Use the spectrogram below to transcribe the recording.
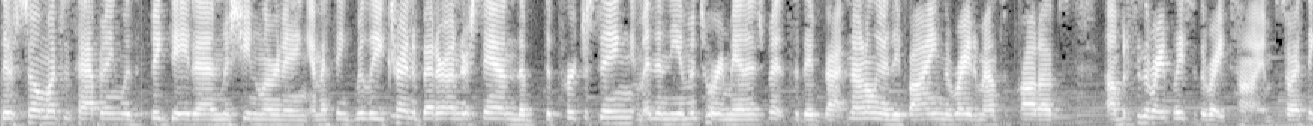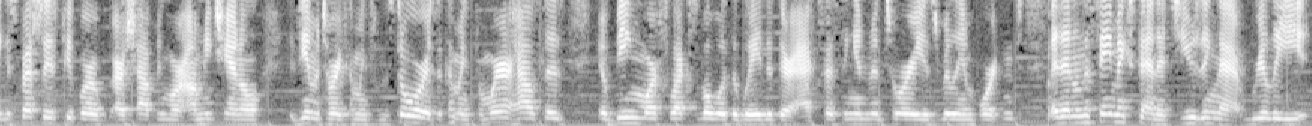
There's so much that's happening with big data and machine learning, and I think really trying to better understand the, the purchasing and then the inventory management. So they've got not only are they buying the right amounts of products, um, but it's in the right place at the right time. So I think especially as people are, are shopping more omni-channel, is the inventory coming from the store? Is it coming from warehouses? You know, being more flexible with the way that they're accessing inventory is really important. And then on the same extent, it's using that really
